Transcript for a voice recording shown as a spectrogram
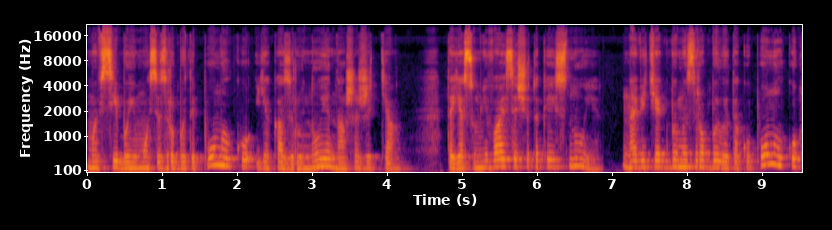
Ми всі боїмося зробити помилку, яка зруйнує наше життя. Та я сумніваюся, що таке існує. Навіть якби ми зробили таку помилку,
